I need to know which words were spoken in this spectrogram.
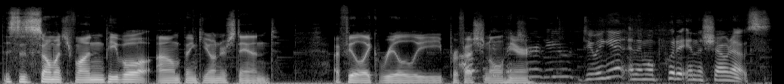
This is so much fun, people. I don't think you understand. I feel like really professional I'll take a here. doing it, and then we'll put it in the show notes.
